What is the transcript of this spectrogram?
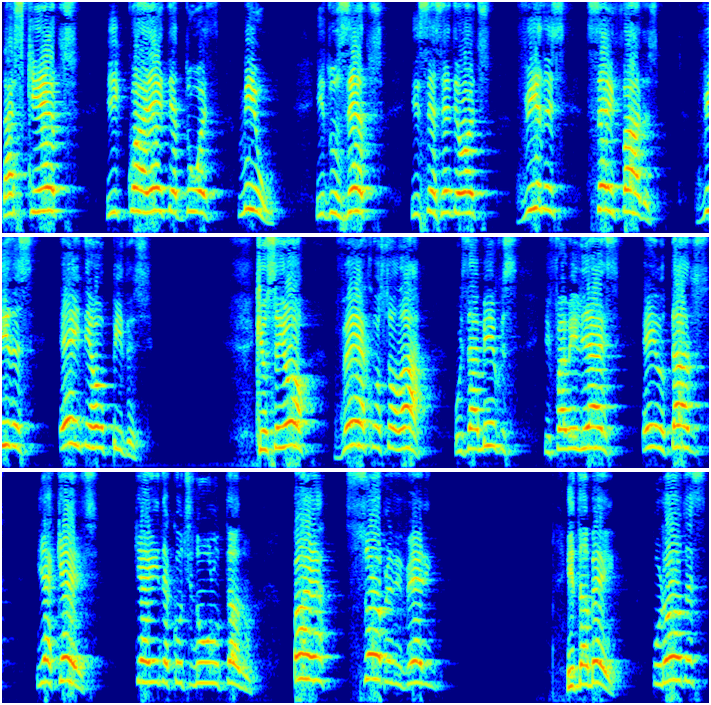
das 542 mil e 268 vidas ceifadas, vidas interrompidas. Que o Senhor venha consolar os amigos e familiares enlutados e aqueles que ainda continuam lutando para sobreviverem e também por outras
